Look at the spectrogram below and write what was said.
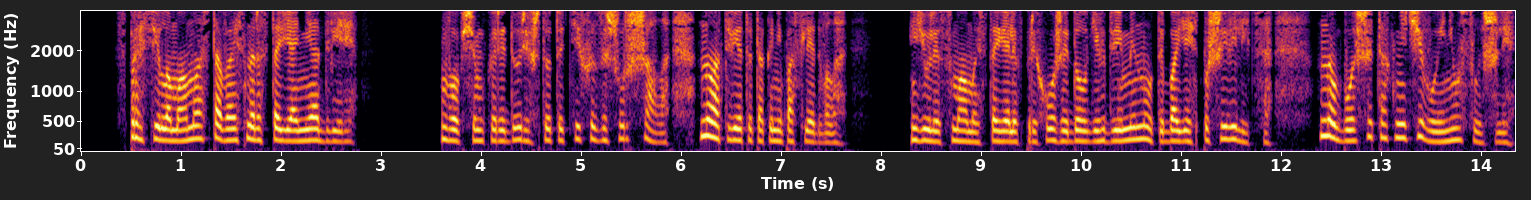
— спросила мама, оставаясь на расстоянии от двери. В общем коридоре что-то тихо зашуршало, но ответа так и не последовало. Юля с мамой стояли в прихожей долгих две минуты, боясь пошевелиться, но больше так ничего и не услышали.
